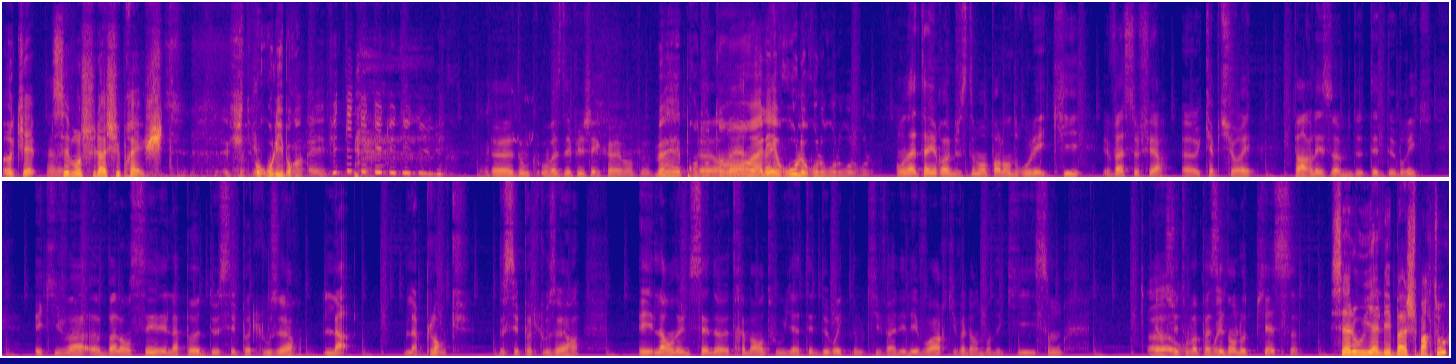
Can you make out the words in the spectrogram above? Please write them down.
Ok, ouais. c'est bon, je suis là, je suis prêt. Chut. Roue libre. Allez, Euh, Donc on va se dépêcher quand même un peu. Mais prends ton Euh, on temps, a- on a- allez, roule, roule, roule, roule, roule. On a Tyrone justement en parlant de rouler qui va se faire euh, capturer par les hommes de tête de brique et qui va euh, balancer la pote de ses potes losers, la, la planque de ses potes losers. Et là on a une scène euh, très marrante où il y a tête de brique donc qui va aller les voir, qui va leur demander qui ils sont. Et Euh, ensuite on va passer oui. dans l'autre pièce. Celle où il y a les bâches partout?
